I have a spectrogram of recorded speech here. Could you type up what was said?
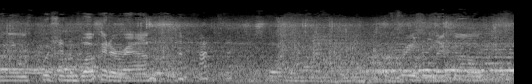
when he was pushing a bucket around. Afraid to let go.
